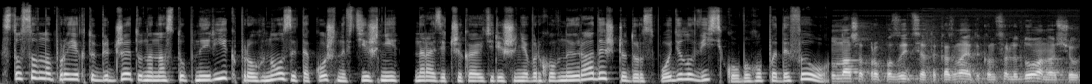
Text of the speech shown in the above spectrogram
Стосовно проєкту бюджету на наступний рік, прогнози також невтішні. Наразі чекають рішення Верховної Ради щодо розподілу військового ПДФО. Наша пропозиція така, знаєте, консолідована, що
